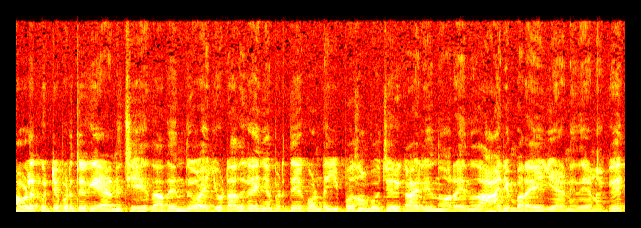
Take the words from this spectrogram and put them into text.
അവളെ കുറ്റപ്പെടുത്തുകയാണ് ചെയ്തത്. അതെന്തും ആയിക്കോട്ടെ. അത് കഴിഞ്ഞപ്പോഴത്തേക്കുണ്ടെങ്കിൽ ഇപ്പോൾ സംഭവിച്ചൊരു കാര്യം എന്ന് പറയുന്നത് ആരും പറയുകയാണ് ഇത്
